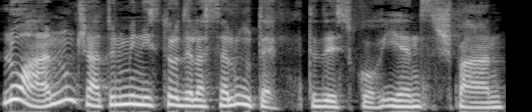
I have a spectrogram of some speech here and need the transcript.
Lo ha annunciato il ministro della salute tedesco Jens Spahn,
